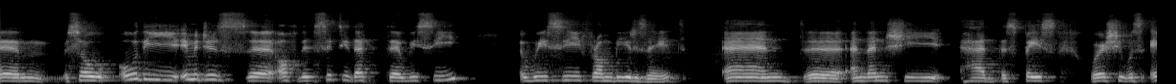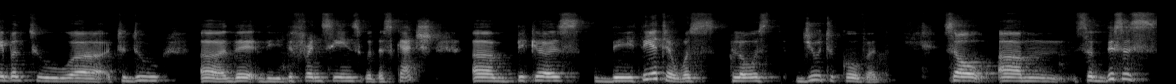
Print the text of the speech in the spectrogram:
Um, so all the images of the city that we see, we see from Birzeit and uh, and then she had the space where she was able to uh, to do uh, the the different scenes with the sketch uh, because the theater was closed due to COVID. So um, so this is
